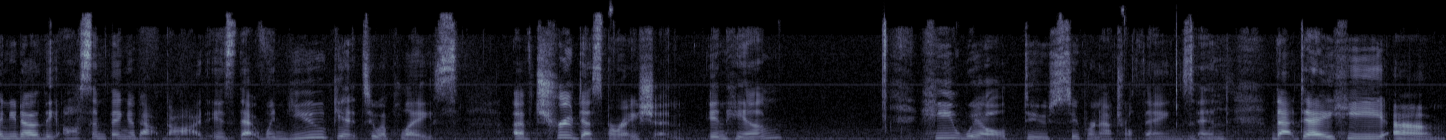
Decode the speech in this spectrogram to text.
And you know, the awesome thing about God is that when you get to a place of true desperation in Him, He will do supernatural things. Mm-hmm. And that day, He um,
